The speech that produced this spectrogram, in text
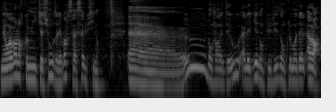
mais on va voir leur communication, vous allez voir, c'est assez hallucinant. Euh, donc j'en étais où Allégué, donc utiliser donc le modèle. Alors,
